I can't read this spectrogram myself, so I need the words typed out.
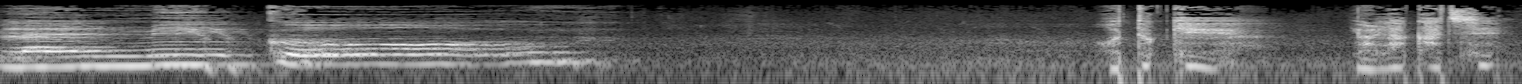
let me go. 어떻게 연락하지?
